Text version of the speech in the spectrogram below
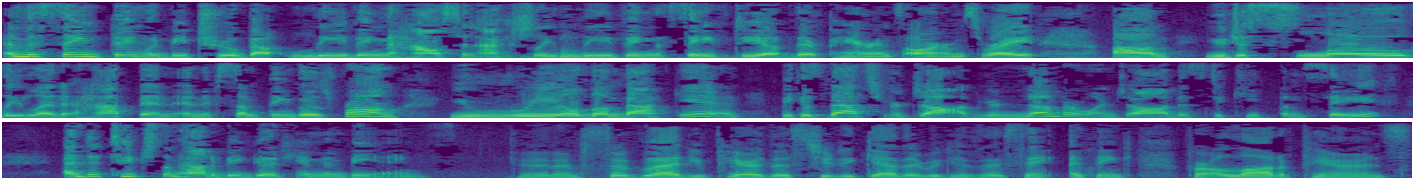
And the same thing would be true about leaving the house and actually leaving the safety of their parents' arms, right? Um, you just slowly let it happen. And if something goes wrong, you reel them back in because that's your job. Your number one job is to keep them safe and to teach them how to be good human beings. Good. I'm so glad you paired those two together because I think I think for a lot of parents,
